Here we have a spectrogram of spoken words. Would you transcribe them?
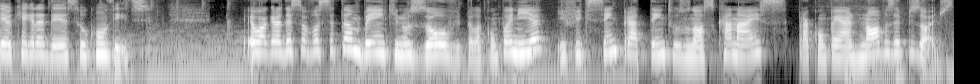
Eu que agradeço o convite. Eu agradeço a você também que nos ouve pela companhia e fique sempre atento aos nossos canais para acompanhar novos episódios.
